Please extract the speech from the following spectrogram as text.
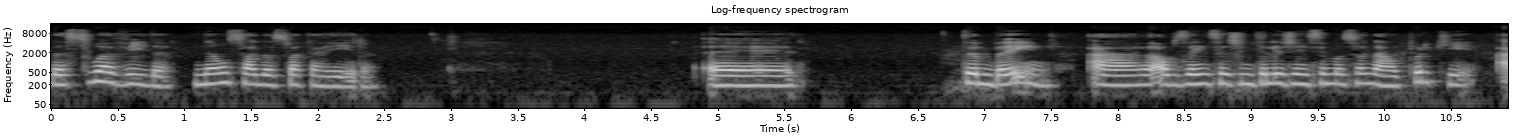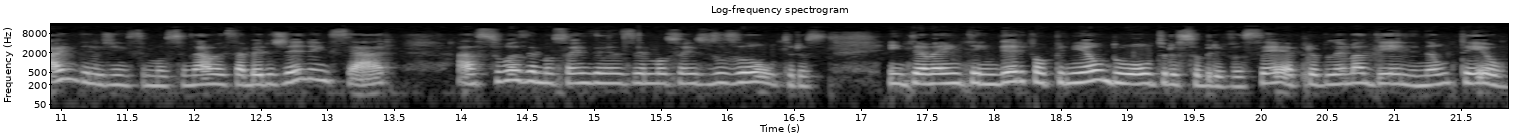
da sua vida, não só da sua carreira. É, também a ausência de inteligência emocional, porque a inteligência emocional é saber gerenciar as suas emoções e as emoções dos outros. Então, é entender que a opinião do outro sobre você é problema dele, não teu.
